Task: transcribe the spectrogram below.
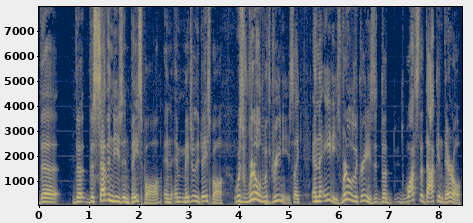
The the the 70s in baseball in, in Major League Baseball was riddled with greenies. Like in the 80s, riddled with greenies. The, the watch the Doc and Darryl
